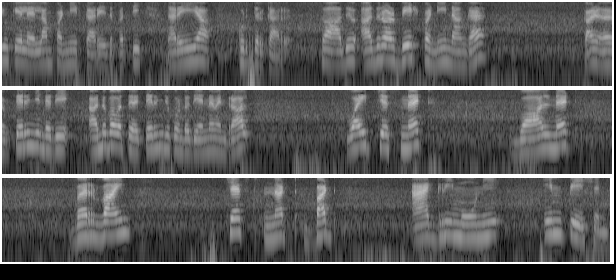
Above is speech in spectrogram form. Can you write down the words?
யூகேல எல்லாம் பண்ணியிருக்காரு. இதை பற்றி நிறையா கொடுத்துருக்காரு. ஸோ அது அதனோட பேஸ் பண்ணி நாங்கள் க தெரிஞ்சின்றது அனுபவத்தை தெரிஞ்சு கொண்டது என்னவென்றால் white chestnut walnut vervain chestnut bud agrimony impatiens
